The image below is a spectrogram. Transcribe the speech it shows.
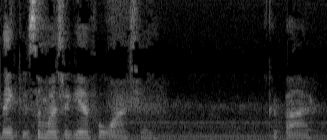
Thank you so much again for watching. Goodbye.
